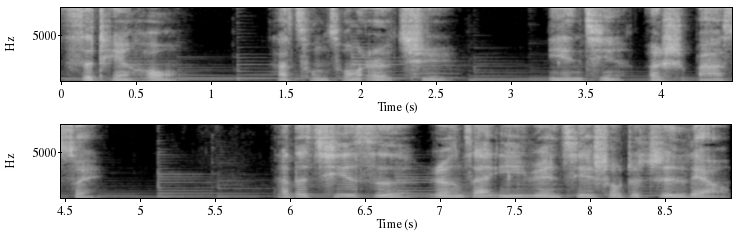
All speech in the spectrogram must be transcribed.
四天后，他匆匆而去，年仅二十八岁。他的妻子仍在医院接受着治疗，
